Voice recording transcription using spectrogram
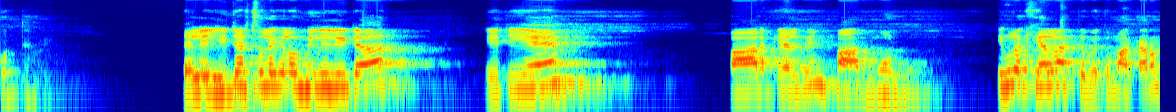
করতে হয়। তাহলে লিটার চলে গেল millilitre ATM per kelvin per mole. এগুলো খেয়াল রাখতে হবে তোমার। কারণ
